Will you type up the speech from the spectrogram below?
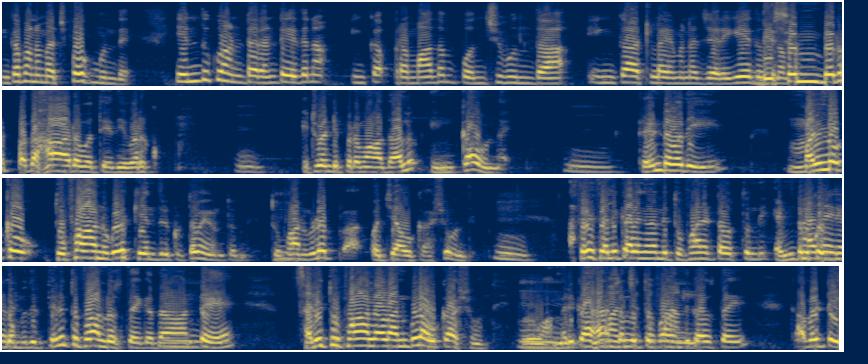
ఇంకా మనం మర్చిపోకముందే ఎందుకు అంటారు అంటే ఏదైనా ఇంకా ప్రమాదం పొంచి ఉందా? ఇంకా అట్లా ఏమైనా జరిగేది? డిసెంబర్ పదహారవ తేదీ వరకు ఇటువంటి ప్రమాదాలు ఇంకా ఉన్నాయి. రెండవది మళ్ళొక తుఫాను కూడా కేంద్రీకృతమై ఉంటుంది. తుఫాను కూడా వచ్చే అవకాశం ఉంది. అసలు చలికాలం కదండి తుఫాన్ ఎట్లా వస్తుంది? ఎండ కొద్దిగా ముదిరితేనే తుఫాన్లు వస్తాయి కదా. అంటే చలి తుఫాన్లు అవడానికి కూడా అవకాశం ఉంది. అమెరికా తుఫాన్లు వస్తాయి. కాబట్టి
